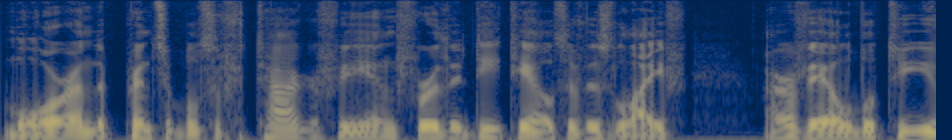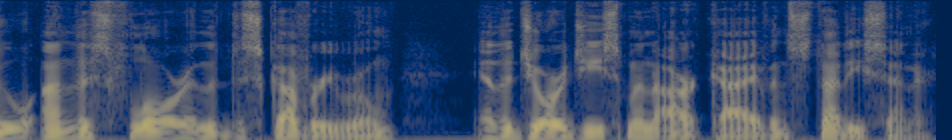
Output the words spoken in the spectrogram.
More on the principles of photography and further details of his life are available to you on this floor in the Discovery Room and the George Eastman Archive and Study Center.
